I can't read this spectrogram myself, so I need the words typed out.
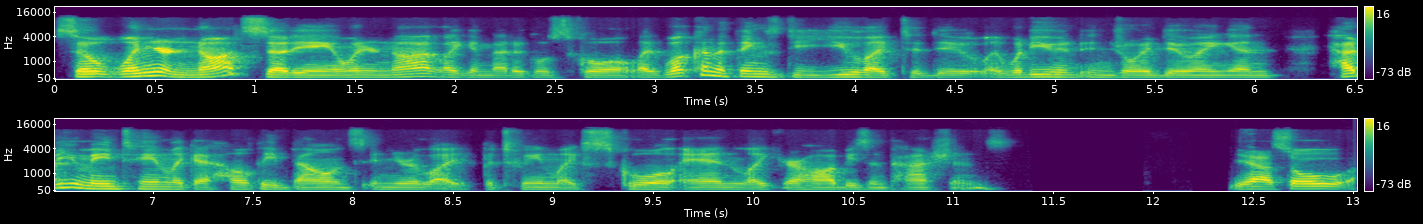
so when you're not studying and when you're not like in medical school, like what kind of things do you like to do? Like what do you enjoy doing and how do you maintain like a healthy balance in your life between like school and like your hobbies and passions? Yeah, so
